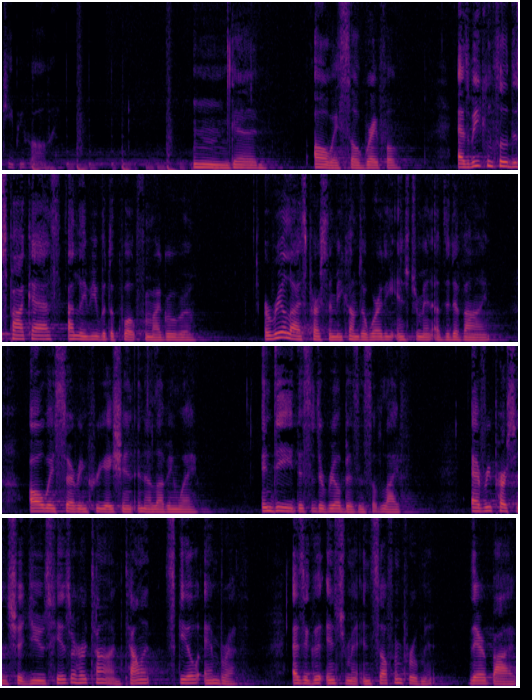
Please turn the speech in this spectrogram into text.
keep evolving. Mmm, good. Always so grateful. As we conclude this podcast, I leave you with a quote from my guru. A realized person becomes a worthy instrument of the divine, always serving creation in a loving way. Indeed, this is the real business of life. Every person should use his or her time, talent, skill, and breath as a good instrument in self improvement. Thereby,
